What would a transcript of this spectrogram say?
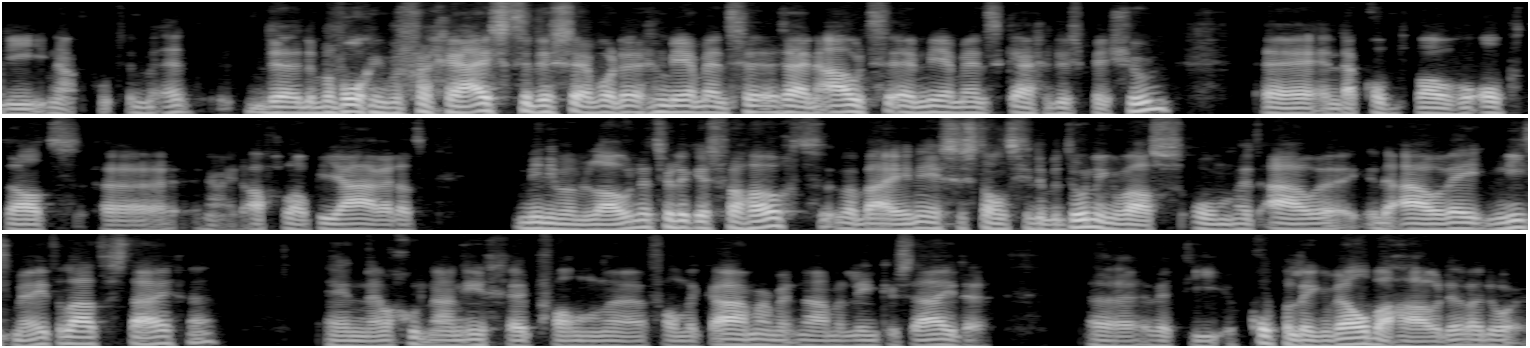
die, nou goed, de, de bevolking vergrijst, dus er worden meer mensen zijn oud en meer mensen krijgen dus pensioen. en daar komt bovenop dat nou, in de afgelopen jaren dat minimumloon natuurlijk is verhoogd. Waarbij in eerste instantie de bedoeling was om het AOW, de AOW niet mee te laten stijgen. En maar goed, na een ingreep van, uh, van de Kamer, met name linkerzijde, uh, werd die koppeling wel behouden. Waardoor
